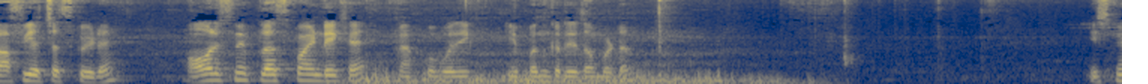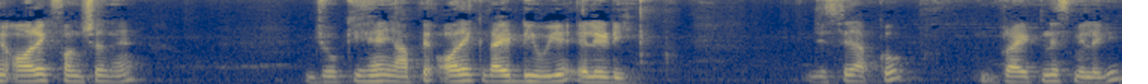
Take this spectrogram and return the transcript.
काफ़ी अच्छा स्पीड है। और इसमें प्लस पॉइंट एक है। मैं आपको ये बंद कर देता हूँ बटन। इसमें और एक फ़ंक्शन है, जो कि है यहाँ पे और एक लाइट दी हुई है एलईडी जिससे आपको ब्राइटनेस मिलेगी।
